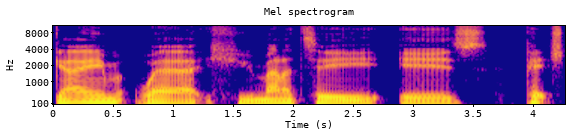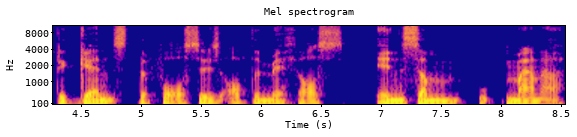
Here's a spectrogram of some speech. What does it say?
game where humanity is pitched against the forces of the mythos in some manner.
